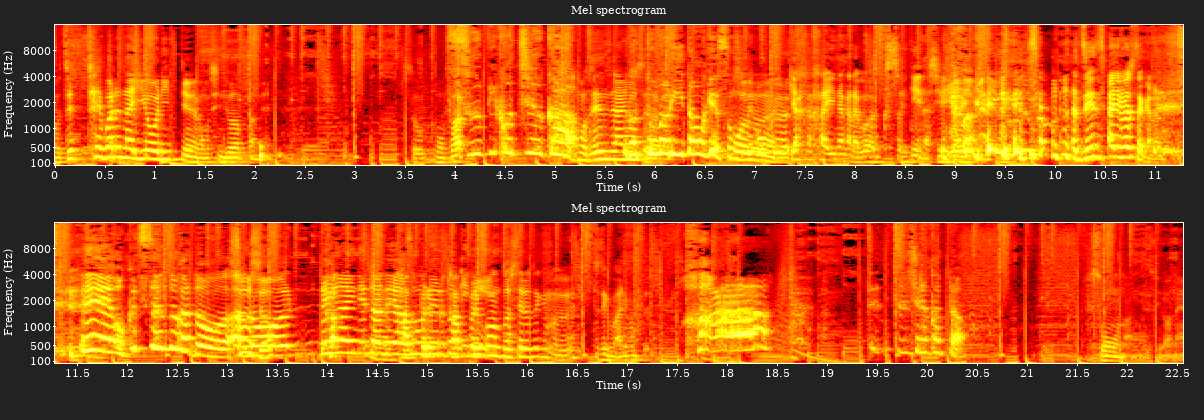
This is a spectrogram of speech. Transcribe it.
もう絶対バレないようにっていうのがもう心情だったんでそうもうーバスーピコ中か。もう全然ありますよ。隣いたわけですもんね僕。ギャハハ言いながらうわクソ痛いな死にそうだそんな全然ありましたから。ねええ奥津さんとかとあの恋愛ネタで遊んでるカップルカップル時にコントしてる時もうって時もありますはあ。全然知らなかった。そうなんですよね。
